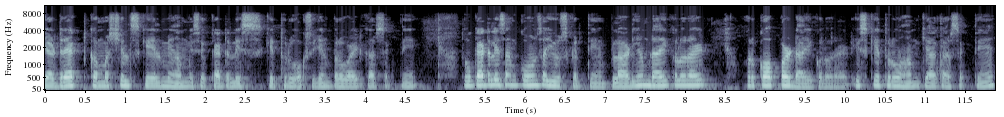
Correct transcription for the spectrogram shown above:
या डायरेक्ट कमर्शियल स्केल में हम इसे कैटलिस के थ्रू ऑक्सीजन प्रोवाइड कर सकते हैं। तो वो कैटलिस हम कौन सा यूज़ करते हैं? प्लाडियम डाइक्लोराइड और कॉपर डाइक्लोराइड इसके थ्रू हम क्या कर सकते हैं?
